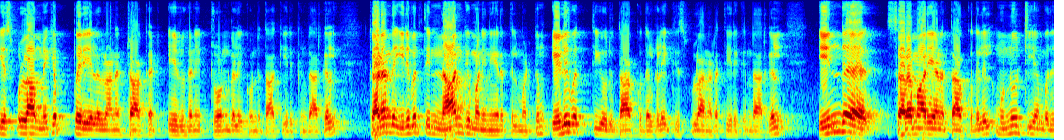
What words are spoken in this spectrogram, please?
ஹிஸ்புல்லா மிகப்பெரிய அளவிலான டாக்கெட் ஏவுகணை ட்ரோன்களை கொண்டு தாக்கி இருக்கின்றார்கள். கடந்த இருபத்தி நான்கு மணி நேரத்தில் மட்டும் எழுபத்தி ஒரு தாக்குதல்களை ஹிஸ்புல்லா நடத்தி இருக்கின்றார்கள். இந்த சரமாரியான தாக்குதலில் முன்னூற்றி ஐம்பது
